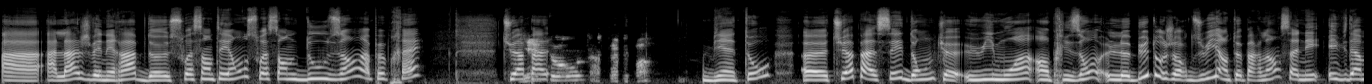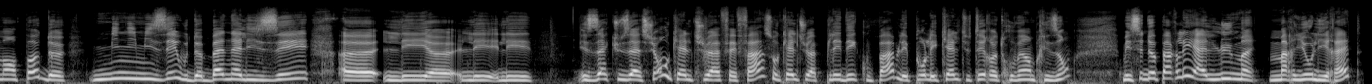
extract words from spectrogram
à, à l'âge vénérable de 71, 72 ans à peu près. Tu as Bientôt, pas... Bientôt. Euh, tu as passé donc huit mois en prison. Le but aujourd'hui, en te parlant, ça n'est évidemment pas de minimiser ou de banaliser euh, les, euh, les, les les accusations auxquelles tu as fait face, auxquelles tu as plaidé coupable et pour lesquelles tu t'es retrouvé en prison, mais c'est de parler à l'humain, Mario Lirette,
